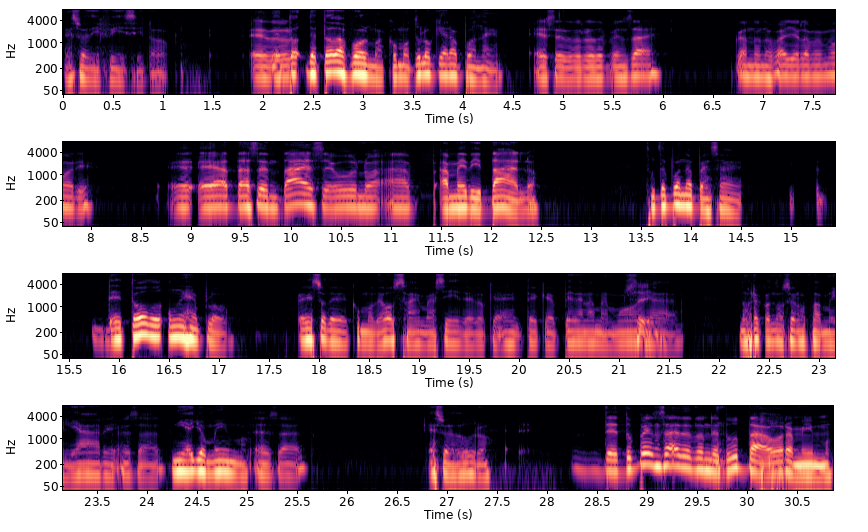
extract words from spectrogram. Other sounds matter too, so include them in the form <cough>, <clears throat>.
Eso es difícil, loco. Es De, to- de todas formas, como tú lo quieras poner. ese es duro de pensar. Cuando nos falle la memoria. Es, es hasta sentarse uno a, a meditarlo. Tú te pones a pensar, de todo, un ejemplo, eso de como de Alzheimer, así, de lo que hay gente que pierde la memoria, no reconocen los familiares, Exacto, ni ellos mismos. exacto. Eso es duro. de tú pensar de donde tú estás ahora mismo,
